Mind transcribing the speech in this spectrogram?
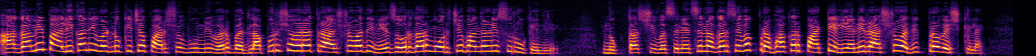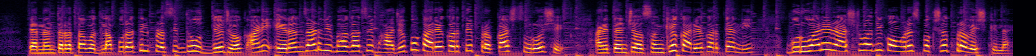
आगामी पालिका निवडणुकीच्या पार्श्वभूमीवर बदलापूर शहरात राष्ट्रवादीने जोरदार मोर्चे बांधणी सुरू केली आहे. नुकताच शिवसेनेचे नगरसेवक प्रभाकर पाटील यांनी राष्ट्रवादीत प्रवेश केलाय. त्यानंतर आता बदलापुरातील प्रसिद्ध उद्योजक आणि एरंजाड विभागाचे भाजप कार्यकर्ते प्रकाश सुरोशे आणि त्यांच्या असंख्य कार्यकर्त्यांनी गुरुवारी राष्ट्रवादी काँग्रेस पक्षात प्रवेश केलाय.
